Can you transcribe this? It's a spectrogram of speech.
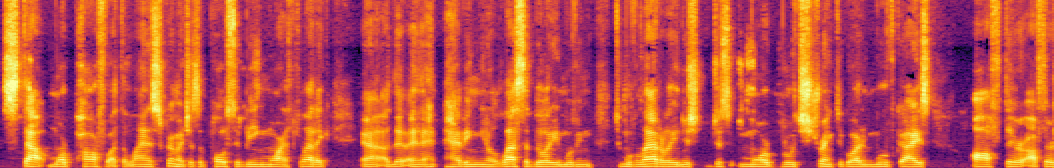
stout, more powerful at the line of scrimmage, as opposed to being more athletic uh, and having you know less ability moving to move laterally and just just more brute strength to go out and move guys off their off their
